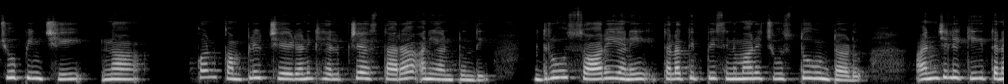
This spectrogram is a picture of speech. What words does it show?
చూపించి నా పాప్కార్న్ కంప్లీట్ చేయడానికి హెల్ప్ చేస్తారా? అని అంటుంది. ధ్రువ్ సారీ అని తల తిప్పి సినిమాని చూస్తూ ఉంటాడు. అంజలికి తన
